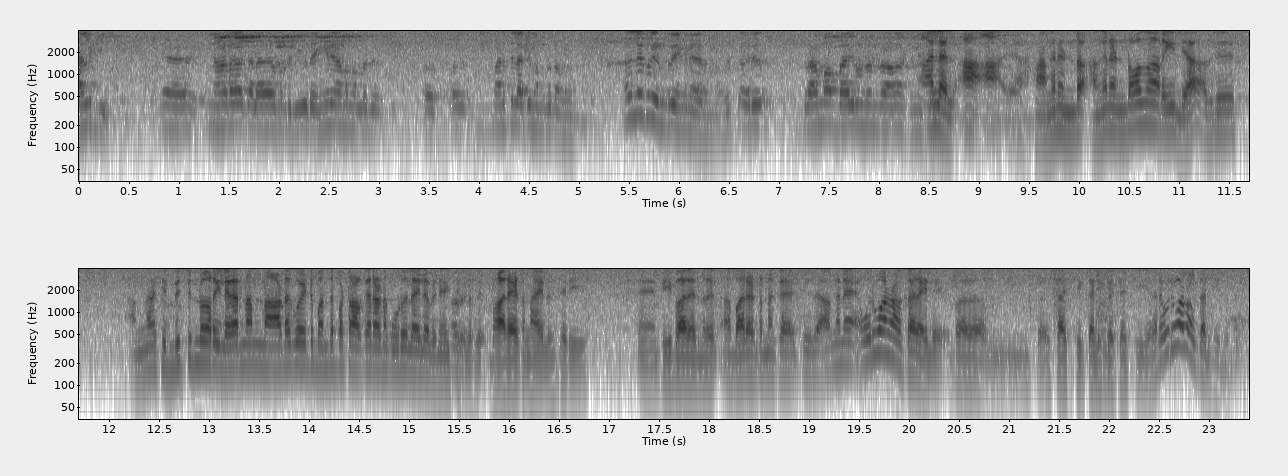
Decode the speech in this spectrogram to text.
നൽകി. നാടക കലാകാരന്മാരുടെ ജീവിതം എങ്ങനെയാണെന്നുള്ളൊരു മനസ്സിലാക്കി നമുക്ക് തന്നിട്ടുണ്ട്. അതിലേക്കൊരു എൻട്രി എങ്ങനെയായിരുന്നു? ഒരു- ഡ്രാമ ബാക്ക്ഗ്രൗണ്ട് അല്ല അല്ല, ആ ആ, അങ്ങനെ ഉണ്ടോ എന്ന് അറിയില്ല. അതിൽ അങ്ങനെ ചിന്തിച്ചിട്ടുണ്ടോ അറിയില്ല. കാരണം നാടകമായിട്ട് ബന്ധപ്പെട്ട ആൾക്കാരാണ് കൂടുതലായാലും അഭിനയിച്ചിട്ടുള്ളത്. ബാലേട്ടനായാലും ശരി പി ബാലേന്ദ്രൻ ബാലേട്ടനൊക്കെ ചെയ്ത് അങ്ങനെ ഒരുപാട് ആൾക്കാരായില്ലേ. ഇപ്പോൾ ശശി കലിംഗ ശശി അങ്ങനെ ഒരുപാട് ആൾക്കാർ ചെയ്തിട്ടുണ്ട്.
